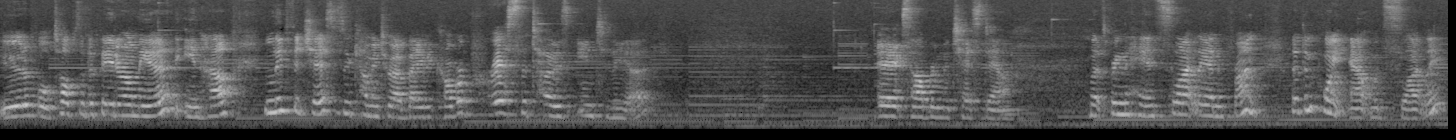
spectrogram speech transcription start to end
Beautiful, tops of the feet are on the earth. Inhale, lift the chest as we come into our baby cobra. Press the toes into the earth. Exhale, bring the chest down. Let's bring the hands slightly out in front. Let them point outwards slightly.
